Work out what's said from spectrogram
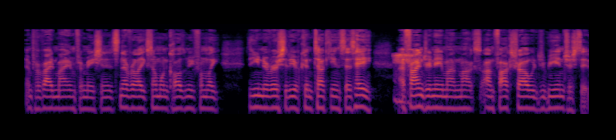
and provide my information. It's never like someone calls me from like the University of Kentucky and says, "Hey, I found your name on Mox on Fox Trial. Would you be interested?"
